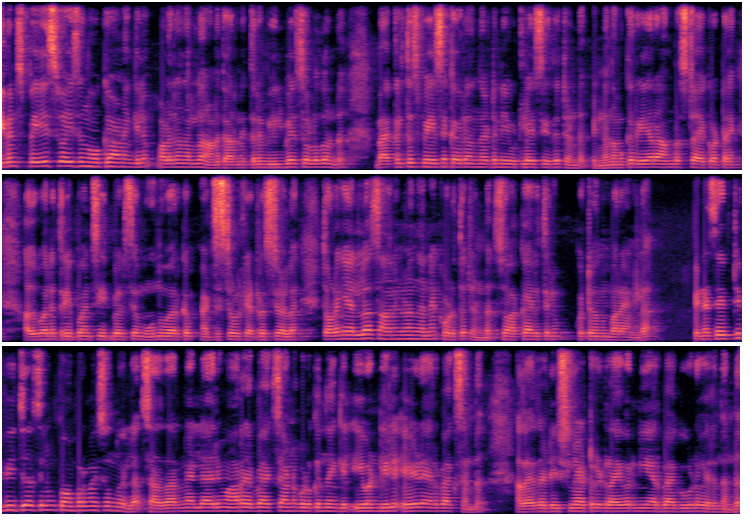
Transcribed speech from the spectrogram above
ഈവൻ സ്പേസ് വൈസ് നോക്കുകയാണെങ്കിലും വളരെ നല്ലതാണ്. കാരണം ഇത്രയും വീൽ ബേസ് ഉള്ളതുകൊണ്ട് ബാക്കിലത്തെ സ്പേസ് ഒക്കെ അവർ നന്നായിട്ട് യൂട്ടിലൈസ് ചെയ്തിട്ടുണ്ട്. പിന്നെ നമുക്ക് റിയർ ആംബ്രസ്റ്റ് ആയിക്കോട്ടെ അതുപോലെ ത്രീ പോയിന്റ് സീറ്റ് ബെൽറ്റ്സ് മൂന്ന് പേർക്കും അഡ്ജസ്റ്റബിൾ ഹെഡ്രസ്റ്റുകൾ തുടങ്ങിയ എല്ലാ സാധനങ്ങളും തന്നെ കൊടുത്തിട്ടുണ്ട്. സോ ആ കാര്യത്തിലും കുറ്റമൊന്നും പറയാനില്ല. പിന്നെ സേഫ്റ്റി ഫീച്ചേഴ്സിലും കോംപ്രമൈസ് ഒന്നുമില്ല. സാധാരണ എല്ലാവരും ആറ് എയർ ബാഗ്സ് ആണ് കൊടുക്കുന്നതെങ്കിൽ ഈ വണ്ടിയിൽ ഏഴ് എയർ ബാഗ്സ് ഉണ്ട്. അതായത് അഡീഷണൽ ആയിട്ടൊരു ഡ്രൈവറിന് എയർ ബാഗ് കൂടെ വരുന്നുണ്ട്.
